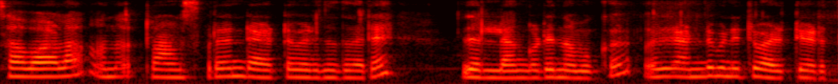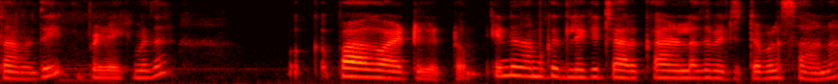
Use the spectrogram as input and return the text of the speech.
സവാള ഒന്ന് ട്രാൻസ്പെറന്റ് ആയിട്ട് വരുന്നത് വരെ ഇതെല്ലാം കൂടി നമുക്ക് ഒരു രണ്ട് മിനിറ്റ് വഴറ്റിയെടുത്താൽ മതി. ഇപ്പോഴേക്കും ഇത് പാകമായിട്ട് കിട്ടും. ഇനി നമുക്കിതിലേക്ക് ചേർക്കാനുള്ളത് വെജിറ്റബിൾസ് ആണ്.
